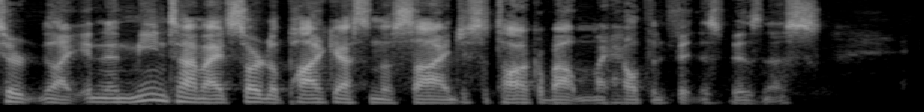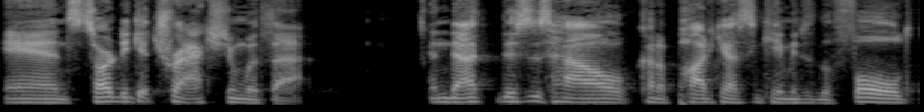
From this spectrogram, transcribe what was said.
to like in the meantime I had started a podcast on the side just to talk about my health and fitness business and started to get traction with that. And that this is how kind of podcasting came into the fold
